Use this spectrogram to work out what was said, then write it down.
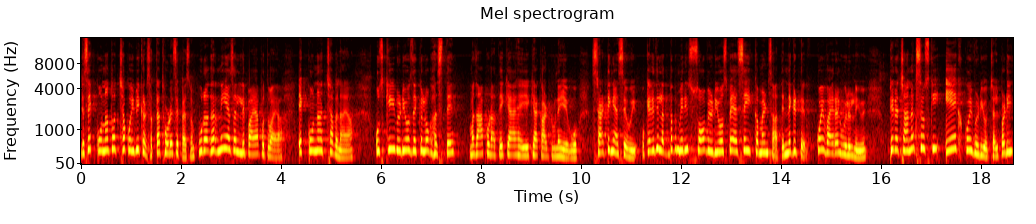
जैसे एक कोना तो अच्छा कोई भी कर सकता है थोड़े से पैसों में। पूरा घर नहीं ऐसा लिपाया पुतवाया एक कोना अच्छा बनाया। उसकी वीडियोज़ देख के लोग हँसते। मज़ाक उड़ाते, क्या है ये? क्या कार्टून है ये वो? स्टार्टिंग ऐसे हुई। वो कह रही थी, लगभग मेरी सौ वीडियोस पे ऐसे ही कमेंट्स आते नेगेटिव कोई वायरल वायरल नहीं हुई फिर अचानक से उसकी एक कोई वीडियो चल पड़ी।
